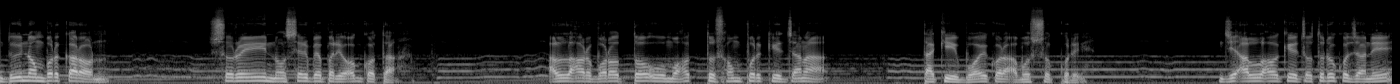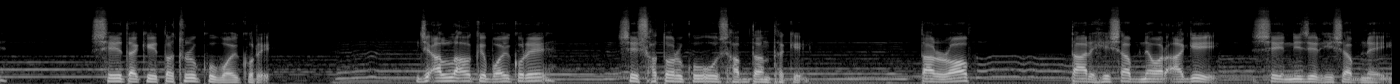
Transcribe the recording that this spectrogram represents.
দুই নম্বর কারণ সরে নসের ব্যাপারে অজ্ঞতা। আল্লাহর বরত্ব ও মহত্ব সম্পর্কে জানা তাকে ভয় করা আবশ্যক করে। যে আল্লাহকে যতটুকু জানে, সে তাকে ততটুকু ভয় করে। যে আল্লাহকে ভয় করে, সে সতর্ক ও সাবধান থাকে। তার রব তার হিসাব নেওয়ার আগে সে নিজের হিসাব নেয়।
